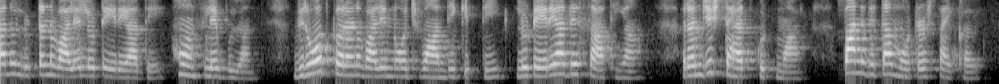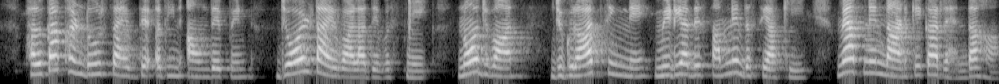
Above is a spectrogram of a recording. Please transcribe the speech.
ਵਾਲੇ ਲੁਟੇਰਿਆਂ ਦੇ ਹੌਸਲੇ ਬੁਲੰਦ। ਵਿਰੋਧ ਕਰਨ ਵਾਲੇ ਨੌਜਵਾਨ ਦੀ ਕੀਤੀ ਲੁਟੇਰਿਆਂ ਦੇ ਸਾਥੀਆਂ ਰੰਜਿਸ਼ ਤਹਿਤ ਕੁੱਟਮਾਰ, ਭੰਨ ਦਿੱਤਾ ਮੋਟਰਸਾਈਕਲ। ਹਲਕਾ ਖੰਡੂਰ ਸਾਹਿਬ ਦੇ ਅਧੀਨ ਆਉਂਦੇ ਪਿੰਡ ਜੋਲ ਟਾਈਵਾਲਾ ਦੇ ਵਸਨੀਕ ਨੌਜਵਾਨ ਜੁਗਰਾਜ ਸਿੰਘ ਨੇ ਮੀਡੀਆ ਦੇ ਸਾਹਮਣੇ ਦੱਸਿਆ ਕਿ ਮੈਂ ਆਪਣੇ ਨਾਨਕੇ ਘਰ ਰਹਿੰਦਾ ਹਾਂ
